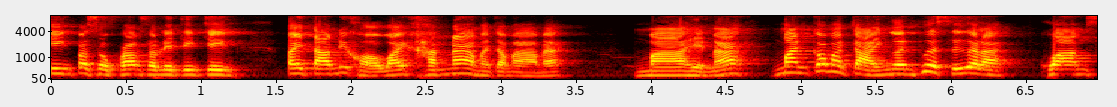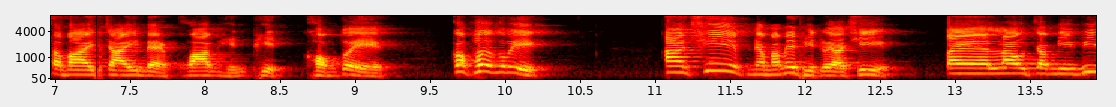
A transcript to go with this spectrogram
ริง ๆ ประสบความสำเร็จจริง ๆ ไปตามที่ขอไว้ครั้งหน้ามันจะมาไหมมาเห็นไหมมันก็มาจ่ายเงินเพื่อซื้ออะไรความสบายใจแบบความเห็นผิดของตัวเอง ก็เพิ่มเข้าไปอีก อาชีพเนี่ยมันไม่ผิดโดยอาชีพ แต่เราจะมีวิ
